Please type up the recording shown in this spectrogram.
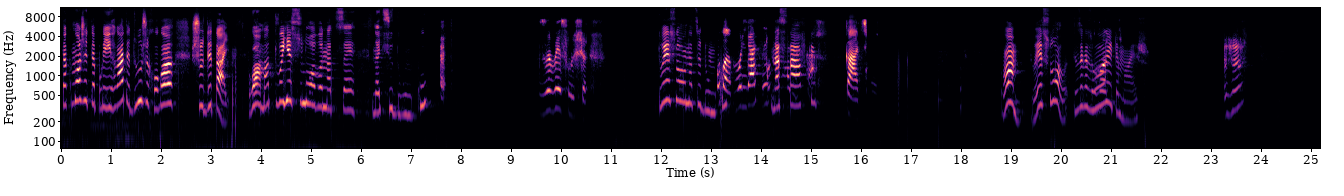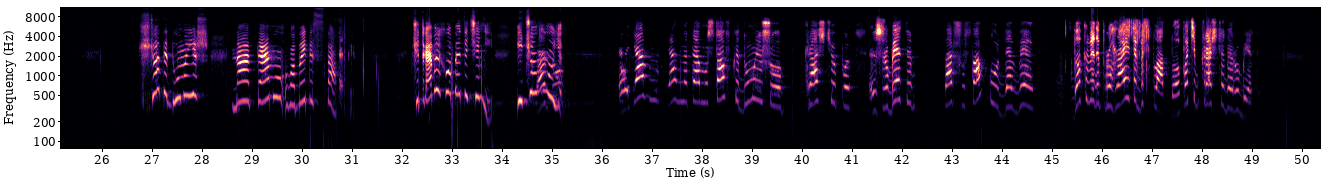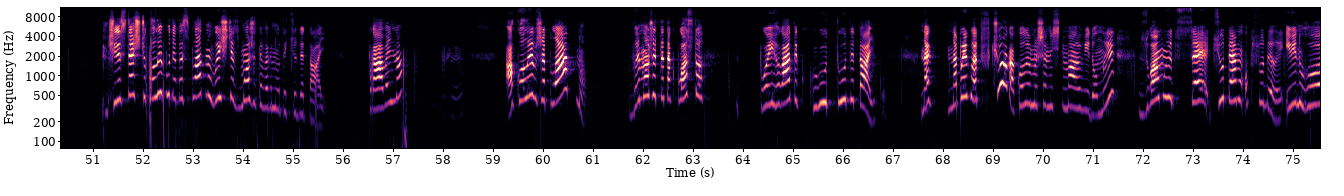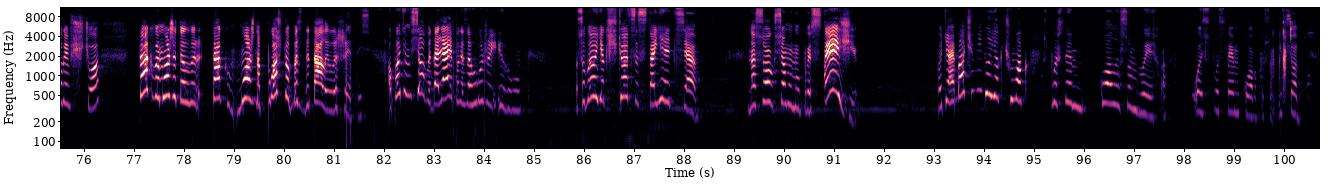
так можете проіграти дуже хорошу деталь. Рома, твоє слово на це, на цю думку. Завислося. Твоє слово на цю думку. Наставки. Катя. Ром, твоє слово. Ти зараз говорити маєш. Угу. Що ти думаєш на тему робити ставки? Чи треба їх робити, чи ні? І чому я... Е, Я, я на тему ставки думаю, що краще зробити першу ставку, де ви, доки ви не програєте безплатно, а потім краще не робити. через те, що коли буде безплатно, ви ще зможете вернути цю деталь. Правильно? Угу. А коли вже платно, ви можете так просто проіграти круту детальку. На, наприклад, вчора, коли ми ще не знімали відео, ми з Ромою це, цю тему обсудили. І він говорив, що так ви можете так можна просто без деталей лишитись. А потім все видаляє, перезагружує ігру. Особливо, якщо це стається на 47-му престижі. Хоча я бачив відео, як чувак з простим колесом виграв. Ой, з простим корпусом. І все.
